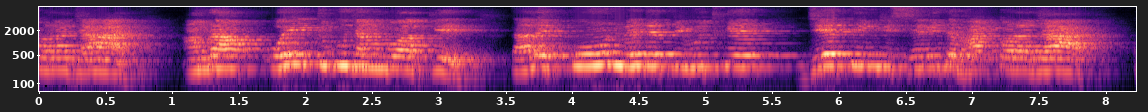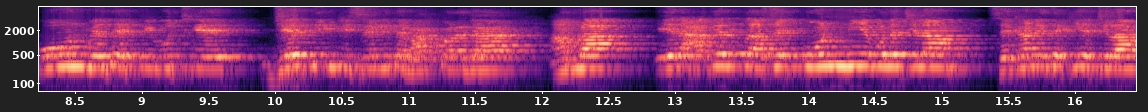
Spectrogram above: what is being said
করা যায়। আমরা ওইটুকু জানব আজকে। তাহলে কোন ভেদে ত্রিভুজকে যে তিনটি শ্রেণীতে ভাগ করা যায়? কোন ভেদে ত্রিভুজকে যে তিনটি শ্রেণীতে ভাগ করা যায়? আমরা এর আগের ক্লাসে কোন নিয়ে বলেছিলাম? সেখানে দেখিয়েছিলাম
